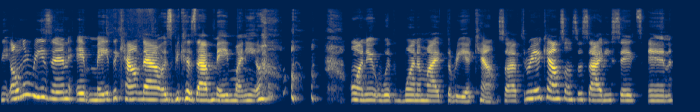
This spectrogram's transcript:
the only reason it made the countdown is because I've made money on it with one of my three accounts. So I have three accounts on Society 6, and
